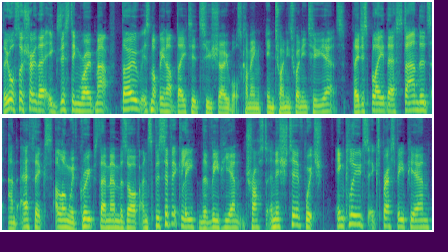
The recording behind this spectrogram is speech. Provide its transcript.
They also show their existing roadmap, though it's not been updated to show what's coming in 2022 yet. They display their standards and ethics along with groups they're members of, and specifically the VPN Trust Initiative, which includes ExpressVPN,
